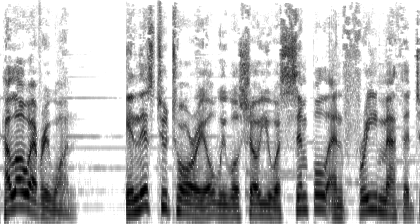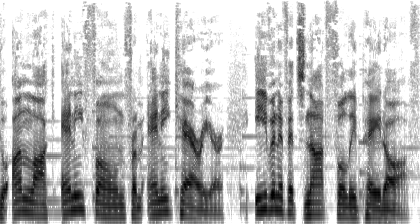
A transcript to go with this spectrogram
Hello everyone! In this tutorial, we will show you a simple and free method to unlock any phone from any carrier, even if it's not fully paid off.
